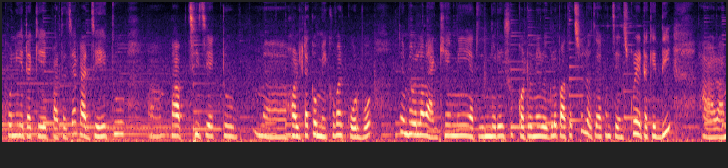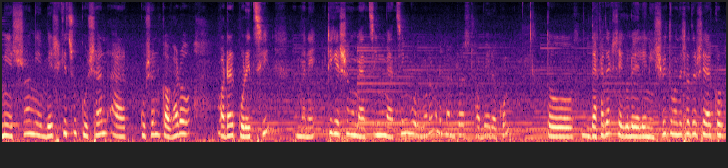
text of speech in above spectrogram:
এখনই এটাকে পাতা যাক। আর যেহেতু ভাবছি যে একটু হলটাকেও মেকওভার করব তো আমি ভাবলাম একঘেয়েমি এতদিন ধরে সব কটনের ওইগুলো পাতা ছিল, তো এখন চেঞ্জ করে এটাকে দিই। আর আমি এর সঙ্গে বেশ কিছু কুশন আর কুশন কভারও অর্ডার করেছি। মানে ঠিক এর সঙ্গে ম্যাচিং ম্যাচিং বলব না মানে কন্ট্রাস্ট হবে এরকম। তো দেখা যাক সেগুলো এলে নিশ্চয়ই তোমাদের সাথে শেয়ার করব।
